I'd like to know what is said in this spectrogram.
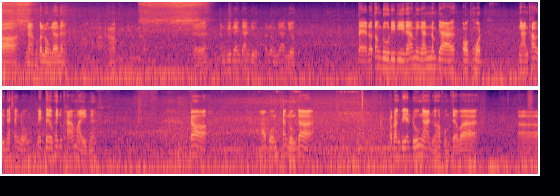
พอน่ะมันก็ลงแล้วนะเอาตรงนั้นเอาเมื่อกี้ไม่ลงเออ มันมีแรงดันอยู่พัดลงยากอยู่ แต่เราต้องดูดีๆนะ ไม่งั้นน้ำยาออกหมดงานเข้าอีกนะช่างหลวงได้เติมให้ลูกค้าใหม่อีกนะ ก็ครับผมช่างหลวงก็กำลังเรียนรู้งานอยู่ครับผมแต่ว่าอ่า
